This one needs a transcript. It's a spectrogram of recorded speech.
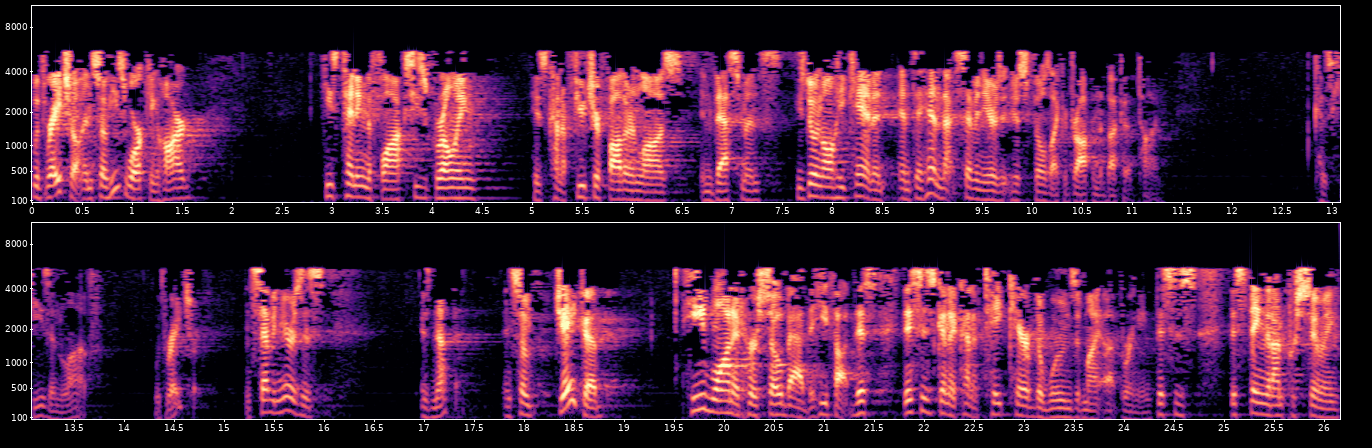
with Rachel, and so he's working hard. He's tending the flocks. He's growing his kind of future father-in-law's investments. He's doing all he can, and, and to him, that seven years, it just feels like a drop in the bucket of time. Because he's in love with Rachel. And seven years is, is nothing. And so Jacob, he wanted her so bad that he thought this, this is going to kind of take care of the wounds of my upbringing. This is this thing that I'm pursuing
